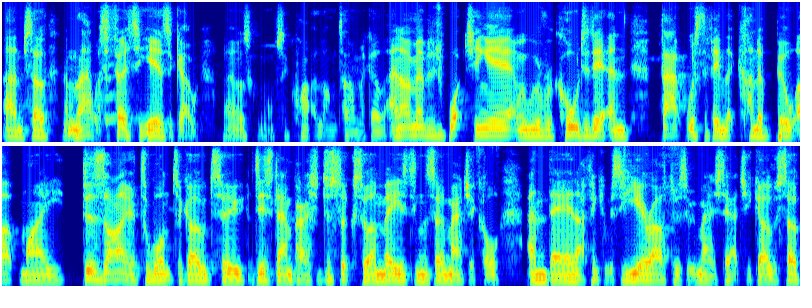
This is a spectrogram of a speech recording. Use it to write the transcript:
Um, so I mean, that was 30 years ago. That was obviously quite a long time ago. And I remember just watching it, and we recorded it, and that was the thing that kind of built up my desire to want to go to Disneyland Paris. It just looked so amazing and so magical. And then I think it was a year afterwards that we managed to actually go. So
